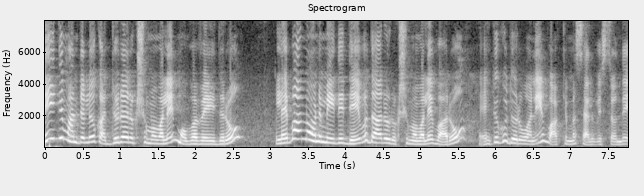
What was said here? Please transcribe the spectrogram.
నీతిమంతులు ఖర్జూర వృక్షము వలె మొవ్వవేయుదురు లెబానోని మీది దేవదారు వృక్షము వలె వారు ఎదుగుదురు అని వాక్యము సెలవిస్తుంది.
